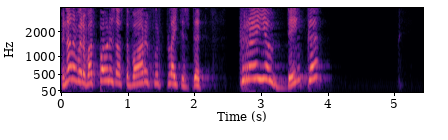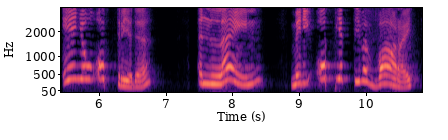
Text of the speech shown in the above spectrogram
In ander woorde, wat Paulus as te ware voorpleit is dit: kry jou denke en jou optrede in lyn met die objektiewe waarheid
